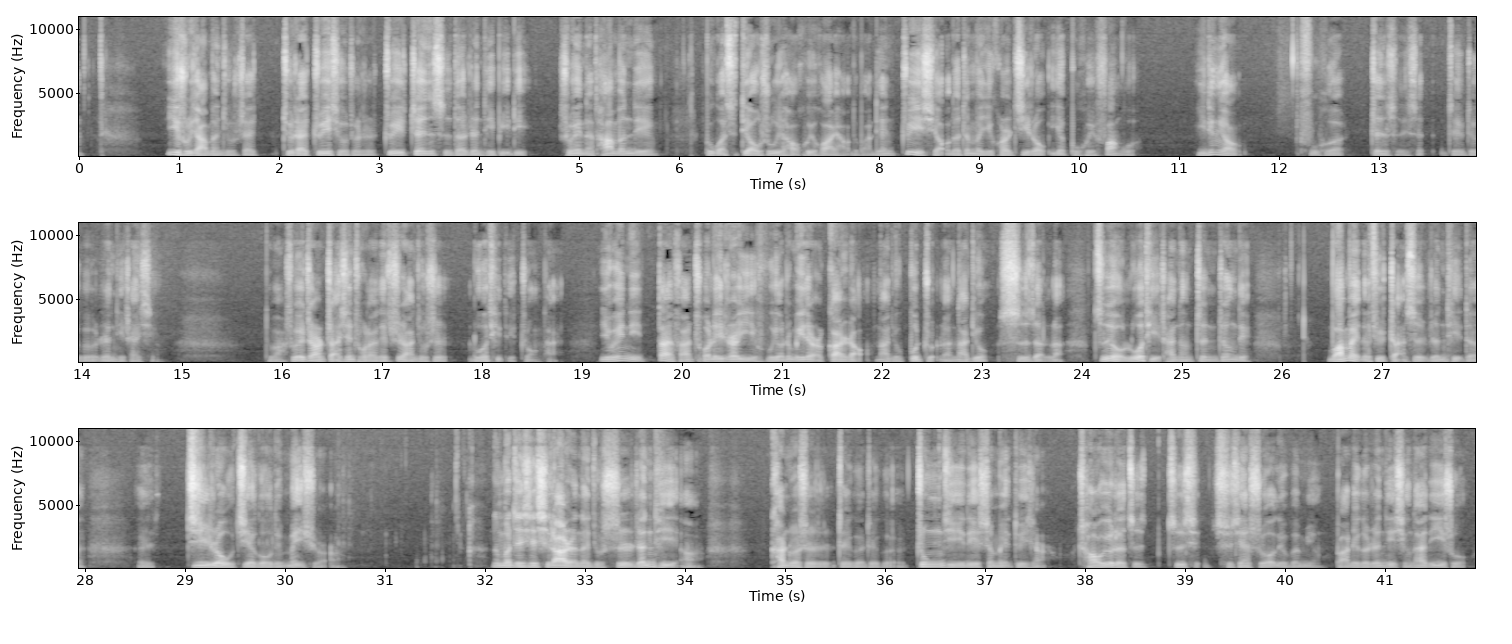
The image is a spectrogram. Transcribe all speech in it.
艺术家们就在就在追求就是最真实的人体比例。所以呢，他们的不管是雕塑也好，绘画也好，对吧？连最小的这么一块肌肉也不会放过。一定要符合真实的身这这个人体才行，对吧？所以这样展现出来的自然就是裸体的状态。因为你但凡穿了一件衣服，有这么一点干扰，那就不准了，那就失真了。只有裸体才能真正的完美的去展示人体的呃肌肉结构的美学啊。那么这些希腊人呢，就是人体啊看作是这个这个终极的审美对象，超越了之。之前此前所有的文明，把这个人体形态的艺术，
